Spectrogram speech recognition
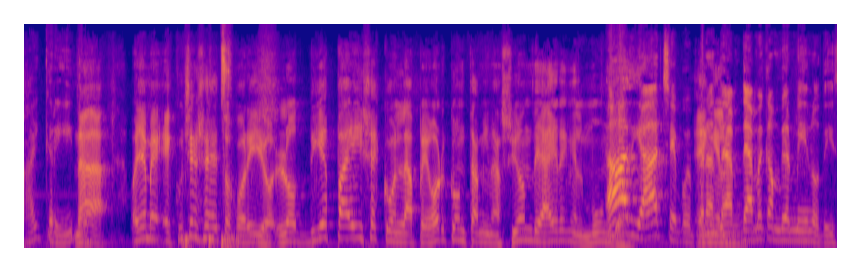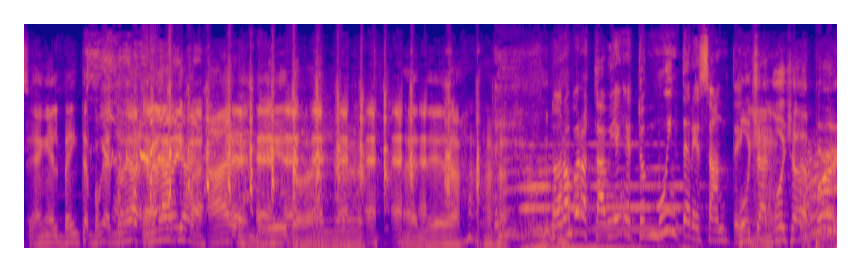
Ay, grito. Nada, óyeme, escúchense esto, Corillo. Los 10 países con la peor contaminación de aire en el mundo. Ah, DH, pues En espérate, el- déjame- cambiar mi noticia. En el 20, porque no era, No es la misma. Ay, bendito, bendito. No, no, pero está bien, esto es muy interesante. Mucha escucha de Purge.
